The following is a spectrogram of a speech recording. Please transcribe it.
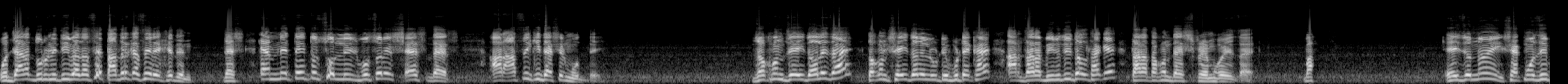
ও যারা দুর্নীতিবাদ আছে, তাদের কাছে রেখে দেন দেশ। এমনিতেই তো চল্লিশ বছরের শেষ দেশ। আর আছে কি দেশের মধ্যে? যখন যেই দলে যায়, তখন সেই দলে লুটে ফুটে খায়, আর যারা বিরোধী দল থাকে, তারা তখন দেশপ্রেম হয়ে যায়। বাহ! এই জন্যই শেখ মুজিব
